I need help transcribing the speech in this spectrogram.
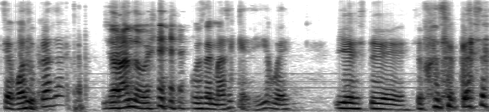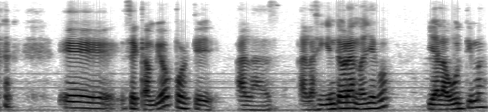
se, fue a su casa. Llorando, güey. Pues se me hace que sí, güey. Y este, se fue a su casa. Eh, se cambió porque a, las, a la siguiente hora no llegó. Y a la última,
